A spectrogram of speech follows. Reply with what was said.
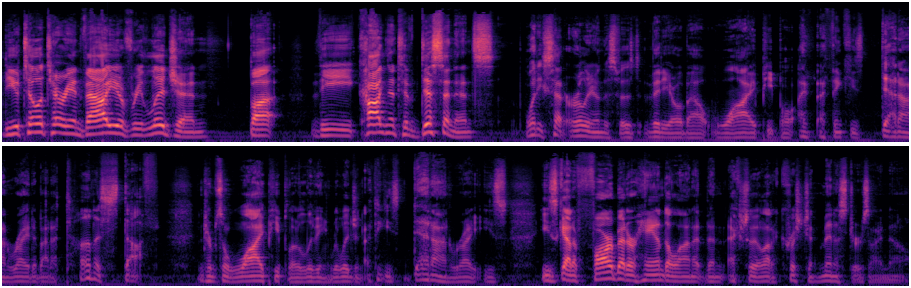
the utilitarian value of religion but the cognitive dissonance what he said earlier in this video about why people, I, I, think he's dead on right about a ton of stuff in terms of why people are living religion. I think he's dead on right. He's he's got a far better handle on it than actually a lot of Christian ministers I know.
